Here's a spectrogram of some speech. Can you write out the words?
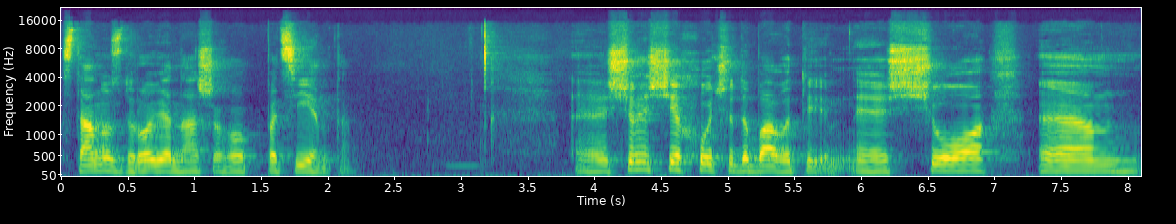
стану здоров'я нашого пацієнта. Е, Що я ще хочу додати, що ем,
